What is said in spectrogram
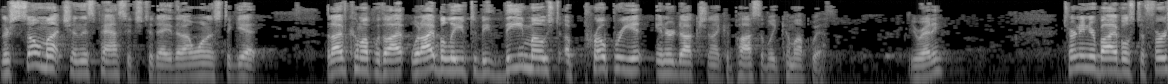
there's so much in this passage today that I want us to get that I've come up with what I believe to be the most appropriate introduction I could possibly come up with. You ready? Turn in your Bibles to 1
